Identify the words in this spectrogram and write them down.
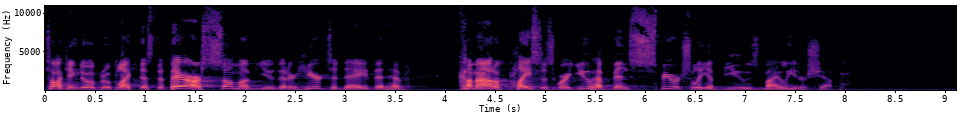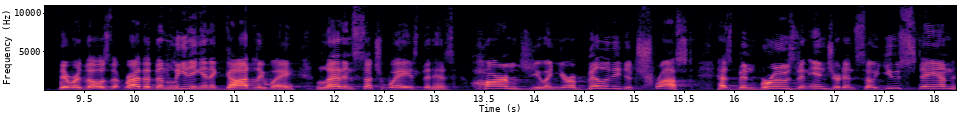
talking to a group like this that there are some of you that are here today that have come out of places where you have been spiritually abused by leadership. There were those that, rather than leading in a godly way, led in such ways that has harmed you, and your ability to trust has been bruised and injured. And so you stand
